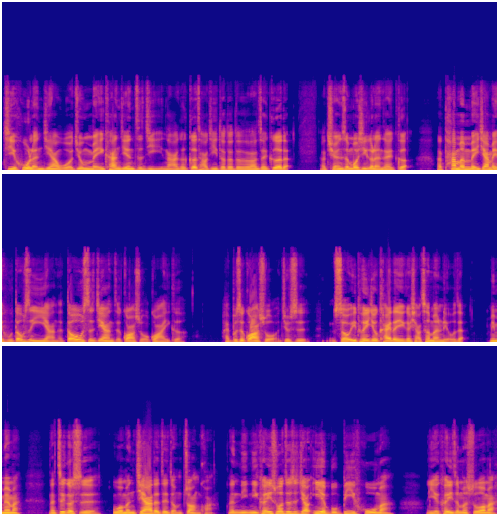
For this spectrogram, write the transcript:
几户人家，我就没看见自己拿个割草机哒哒哒哒在割的，啊，全是墨西哥人在割。那他们每家每户都是一样的，都是这样子挂锁挂一个，还不是挂锁，就是手一推就开的一个小侧门留着，明白吗？那这个是我们家的这种状况。那你你可以说这是叫夜不闭户吗？也可以这么说嘛。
